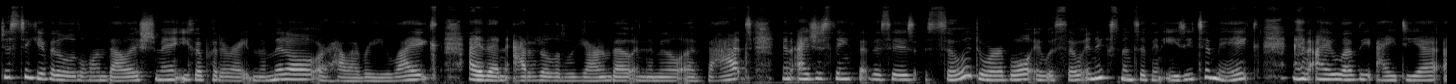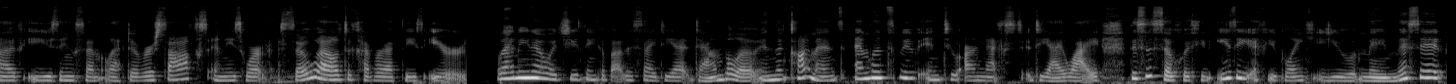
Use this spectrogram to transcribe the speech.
just to give it a little embellishment. You could put it right in the middle or however you like. I then added a little yarn bow in the middle of that. And I just think that this is so adorable. It was so inexpensive and easy to make. And I love the idea of using some leftover socks. And these work so well to cover up these ears. Let me know what you think about this idea down below in the comments and let's move into our next DIY. This is so quick and easy. If you blink, you may miss it,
